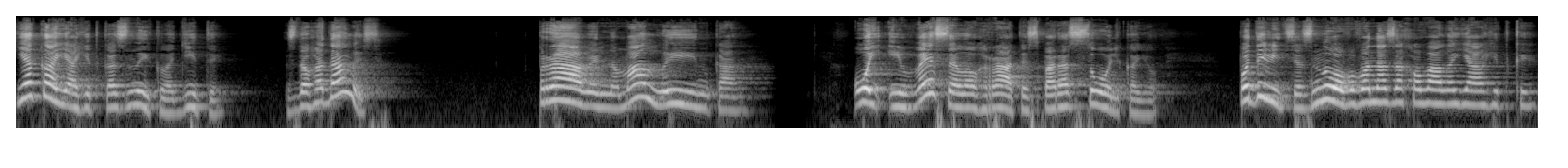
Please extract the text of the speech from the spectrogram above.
Яка ягідка зникла, діти? Здогадались? Правильно, малинка. Ой, і весело грати з парасолькою. Подивіться, знову вона заховала ягідки.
